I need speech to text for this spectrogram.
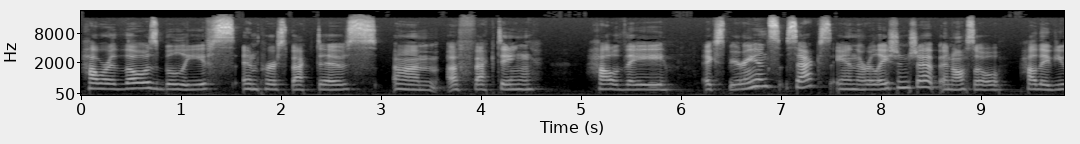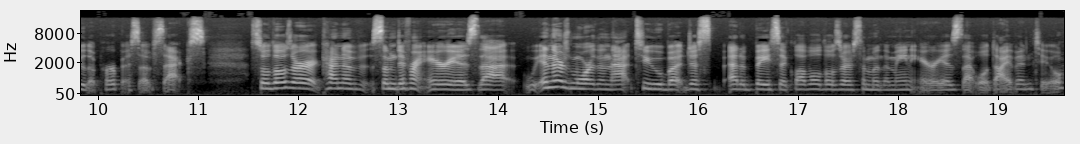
how are those beliefs and perspectives um, affecting how they experience sex and the relationship and also how they view the purpose of sex so those are kind of some different areas that and there's more than that too but just at a basic level those are some of the main areas that we'll dive into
